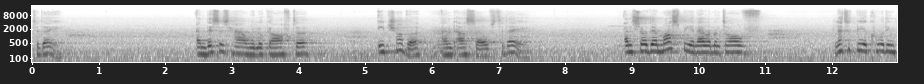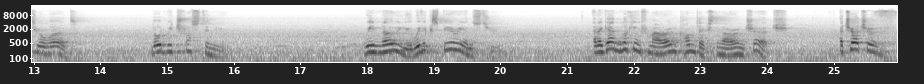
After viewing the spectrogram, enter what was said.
today. And this is how we look after each other and ourselves today. And so there must be an element of, let it be according to your word. Lord, we trust in you. We know you. We've experienced you. And again, looking from our own context in our own church, a church of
